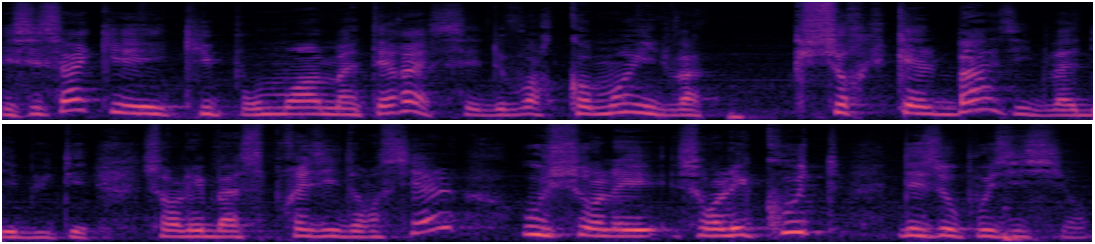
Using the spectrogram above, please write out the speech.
Et c'est ça qui, pour moi m'intéresse, c'est de voir comment il va, sur quelle base il va débuter. Sur les bases présidentielles ou sur l'écoute des oppositions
